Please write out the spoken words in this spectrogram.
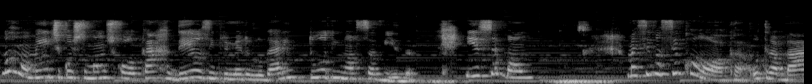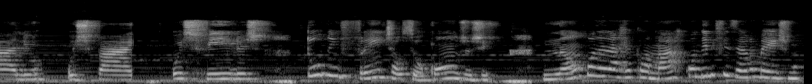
Normalmente costumamos colocar Deus em primeiro lugar em tudo em nossa vida. E isso é bom. Mas se você coloca o trabalho, os pais, os filhos, tudo em frente ao seu cônjuge, não poderá reclamar quando ele fizer o mesmo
